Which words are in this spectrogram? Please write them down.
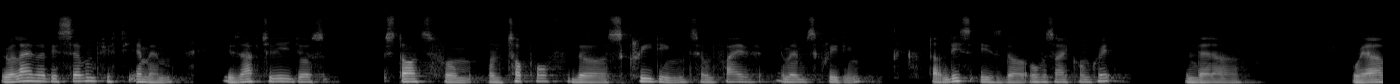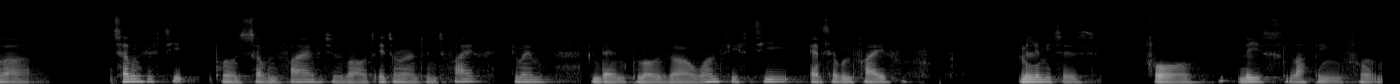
You realize that this 750 mm is actually just starts from on top of the screeding 75 mm screeding. and this is the oversite concrete and then uh, we have a 750 plus 75 which is about 825 mm then plus uh, 150 m75 millimeters for this lapping from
